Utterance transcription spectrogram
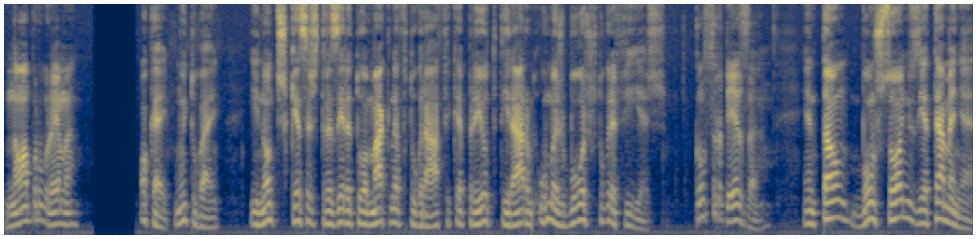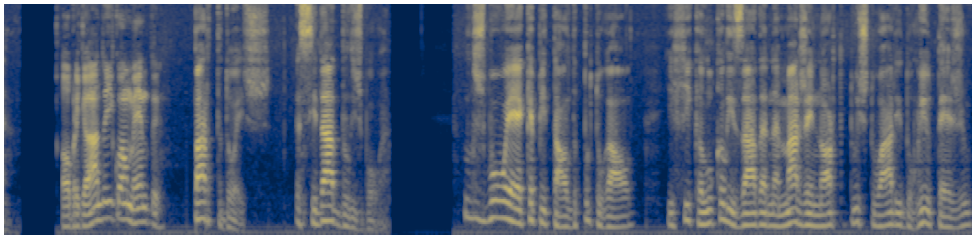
Não há problema. Ok, muito bem. E não te esqueças de trazer a tua máquina fotográfica para eu te tirar umas boas fotografias. Com certeza. Então, bons sonhos e até amanhã. Obrigado igualmente. Parte 2. A cidade de Lisboa. Lisboa é a capital de Portugal e fica localizada na margem norte do estuário do Rio Tejo,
